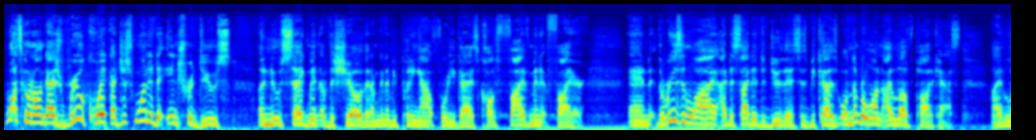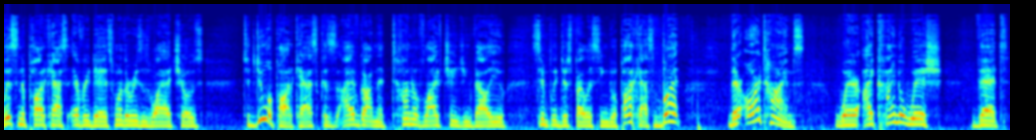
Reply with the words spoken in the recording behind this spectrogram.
What's going on, guys? Real quick, I just wanted to introduce a new segment of the show that I'm going to be putting out for you guys called Five Minute Fire. And the reason why I decided to do this is because, well, number one, I love podcasts. I listen to podcasts every day. It's one of the reasons why I chose to do a podcast because I've gotten a ton of life changing value simply just by listening to a podcast. But there are times where I kind of wish that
